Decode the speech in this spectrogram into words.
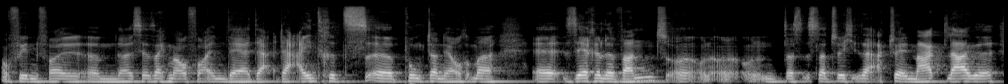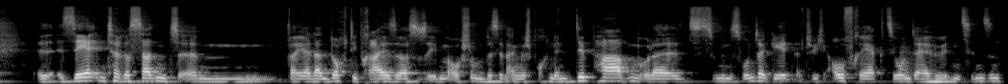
Auf jeden Fall. Ähm, da ist ja, sag ich mal, auch vor allem der, der, der Eintrittspunkt dann ja auch immer äh, sehr relevant. Und, und, und, das ist natürlich in der aktuellen Marktlage äh, sehr interessant, ähm, weil ja dann doch die Preise, hast du es eben auch schon ein bisschen angesprochen, einen Dip haben oder zumindest runtergeht, natürlich auf Reaktion der erhöhten Zinsen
